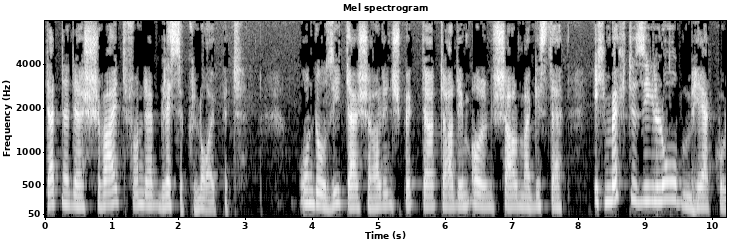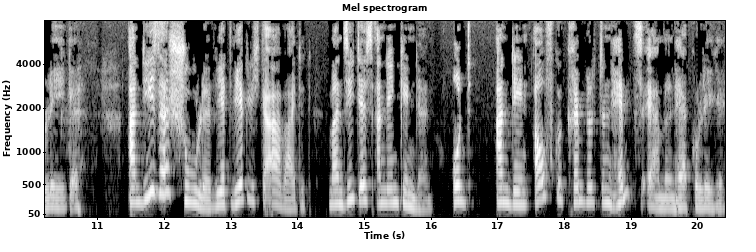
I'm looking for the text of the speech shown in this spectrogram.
dat ne der Schweit von der Blässe kläupet. Und do sieht der Schaulinspektor da dem ollen Schaulmagister, ich möchte Sie loben, Herr Kollege. An dieser Schule wird wirklich gearbeitet. Man sieht es an den Kindern. Und an den aufgekrempelten Hemdsärmeln, Herr Kollege.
